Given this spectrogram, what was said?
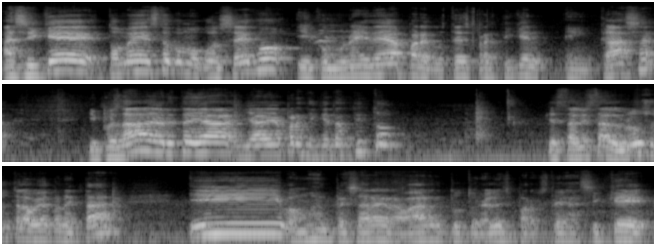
Así que tome esto como consejo y como una idea para que ustedes practiquen en casa. Y pues nada, ahorita ya, ya, ya practiqué tantito, que está lista la luz, ahorita la voy a conectar. Y vamos a empezar a grabar tutoriales para ustedes. Así que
